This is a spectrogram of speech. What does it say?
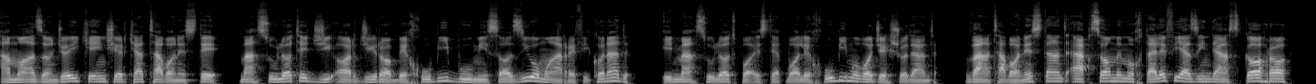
اما از آنجایی که این شرکت توانسته محصولات جی را به خوبی بومی سازی و معرفی کند این محصولات با استقبال خوبی مواجه شدند و توانستند اقسام مختلفی از این دستگاه را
